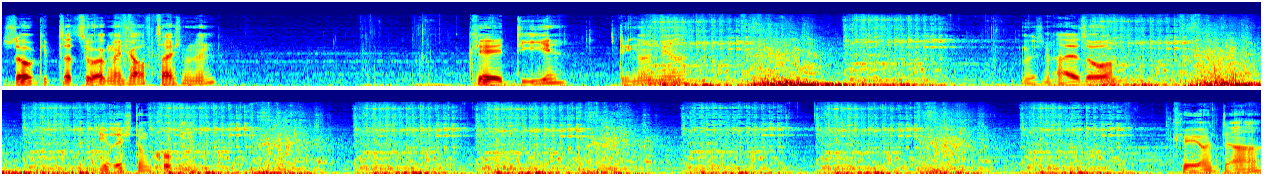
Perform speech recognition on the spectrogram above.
So, gibt's dazu irgendwelche Aufzeichnungen? Okay, die Dinger hier müssen also die Richtung gucken. Okay, und da?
